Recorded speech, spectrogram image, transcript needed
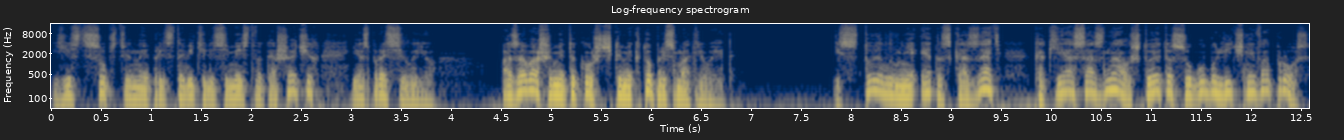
есть собственные представители семейства кошачьих, я спросил ее, «А за вашими-то кошечками кто присматривает?» И стоило мне это сказать, как я осознал, что это сугубо личный вопрос.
